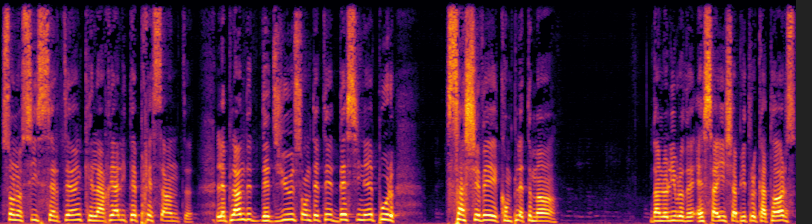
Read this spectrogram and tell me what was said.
sont aussi certains que la réalité présente. Les plans de, Dieu ont été dessinés pour s'achever complètement. Dans le livre de Esaïe chapitre 14,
